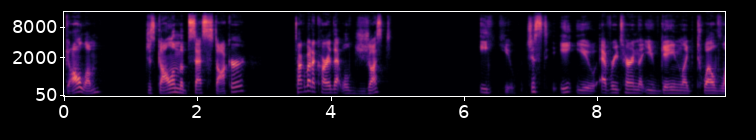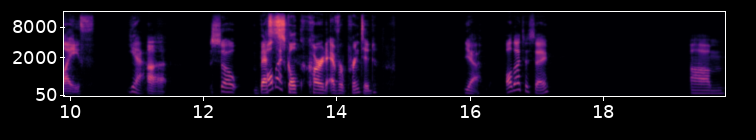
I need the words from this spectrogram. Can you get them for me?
Gollum, just Gollum obsessed stalker. Talk about a card that will just eat you, just eat you every turn that you gain like twelve life. Yeah. Uh, so best that- skulk card ever printed. yeah, all that to say, um,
